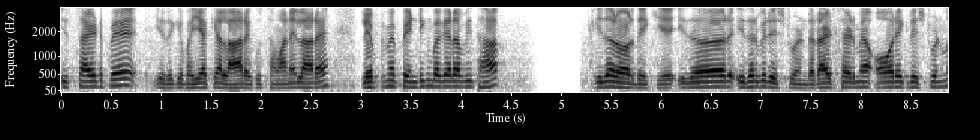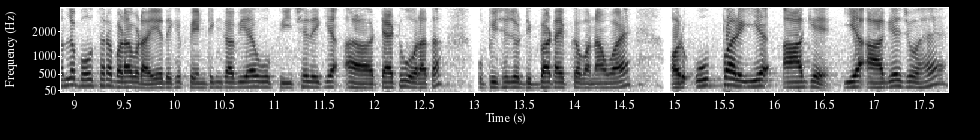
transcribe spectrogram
इस साइड पे, ये देखिए भैया क्या ला रहे कुछ सामाने ला रहे हैं। लेफ़्ट में पेंटिंग वगैरह भी था। इधर और देखिए, इधर इधर भी रेस्टोरेंट है। राइट साइड में और एक रेस्टोरेंट मतलब बहुत सारा बड़ा बड़ा ये देखिए पेंटिंग का भी है। वो पीछे देखिए टैटू हो रहा था। वो पीछे जो डिब्बा टाइप का बना हुआ है। और ऊपर ये आगे ये आगे जो है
